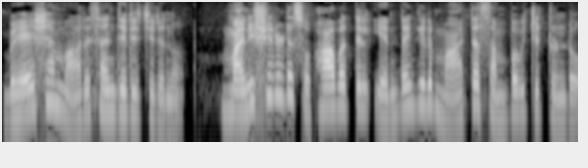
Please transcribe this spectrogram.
വേഷം മാറി സഞ്ചരിച്ചിരുന്നു. മനുഷ്യരുടെ സ്വഭാവത്തിൽ എന്തെങ്കിലും മാറ്റം സംഭവിച്ചിട്ടുണ്ടോ?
